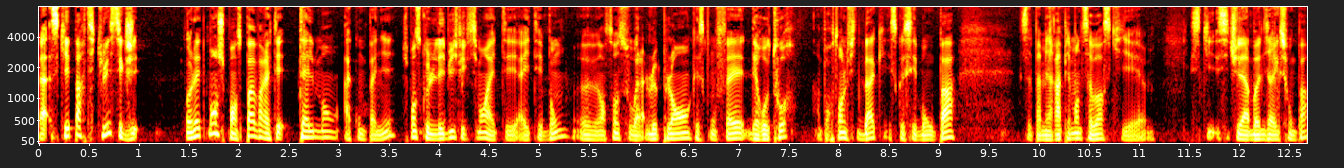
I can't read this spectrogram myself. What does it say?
Bah, ce qui est particulier, c'est que j'ai honnêtement, je pense pas avoir été tellement accompagné. Je pense que le début, effectivement, a été, a été bon, dans le sens où voilà, le plan, qu'est-ce qu'on fait, des retours, important le feedback, est-ce que c'est bon ou pas? Ça te permet rapidement de savoir ce qui est, ce qui, si tu es dans la bonne direction ou pas.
